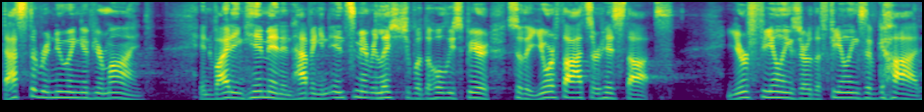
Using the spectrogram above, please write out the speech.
That's the renewing of your mind. Inviting Him in and having an intimate relationship with the Holy Spirit so that your thoughts are His thoughts, your feelings are the feelings of God,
